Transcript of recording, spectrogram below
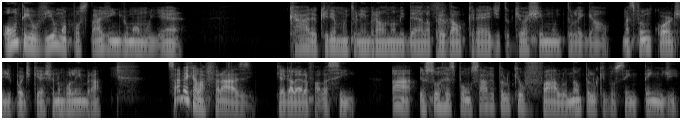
ontem eu vi uma postagem de uma mulher. Cara, eu queria muito lembrar o nome dela pra eu dar o crédito, que eu achei muito legal. Mas foi um corte de podcast, eu não vou lembrar. Sabe aquela frase que a galera fala assim? Ah, eu sou responsável pelo que eu falo, não pelo que você entende.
